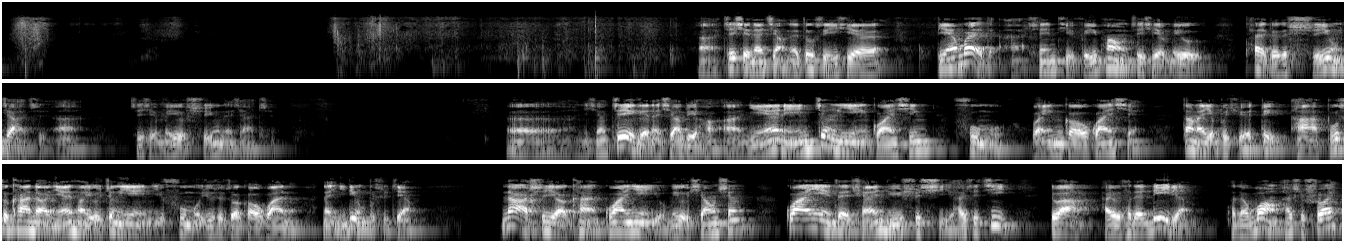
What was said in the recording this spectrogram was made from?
啊，这些呢讲的都是一些边外的啊，身体肥胖这些没有。太多的实用价值啊，这些没有实用的价值。呃，你像这个呢，相对好啊，年龄正印官星，父母文高官显，当然也不绝对啊，不是看到年上有正印，你父母就是做高官的，那一定不是这样那是要看官印有没有相生，官印在全局是喜还是忌，对吧？还有它的力量，它的旺还是衰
